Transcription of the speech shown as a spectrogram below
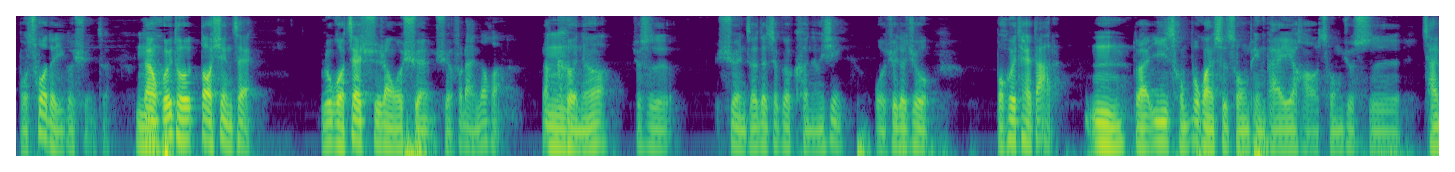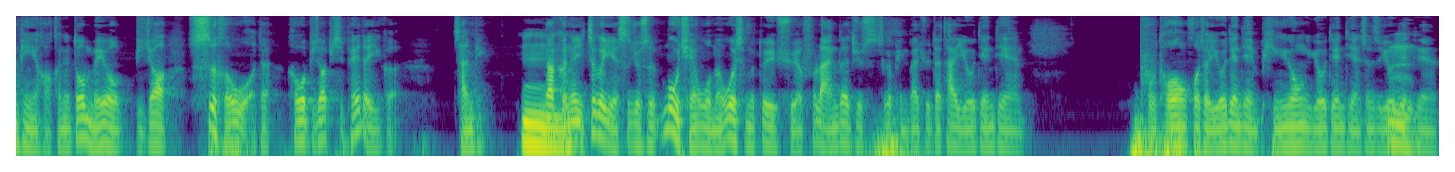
不错的一个选择。但回头到现在，如果再去让我选雪佛兰的话，那可能啊就是选择的这个可能性，我觉得就不会太大了。嗯对吧？一从不管是从品牌也好，从就是产品也好，可能都没有比较适合我的和我比较匹配的一个产品。嗯，那可能这个也是就是目前我们为什么对雪佛兰的就是这个品牌觉得它有点点普通，或者有点点平庸，有点点甚至有点点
